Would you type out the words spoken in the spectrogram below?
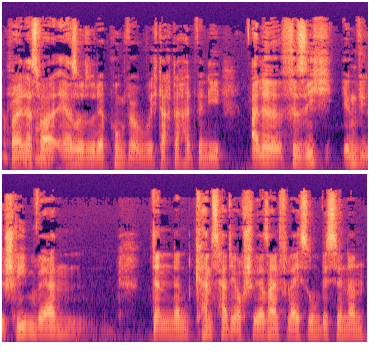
Auf Weil jeden das Fall. war eher so, so der Punkt, wo ich dachte halt, wenn die alle für sich irgendwie geschrieben werden, dann, dann kann es halt ja auch schwer sein, vielleicht so ein bisschen dann,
